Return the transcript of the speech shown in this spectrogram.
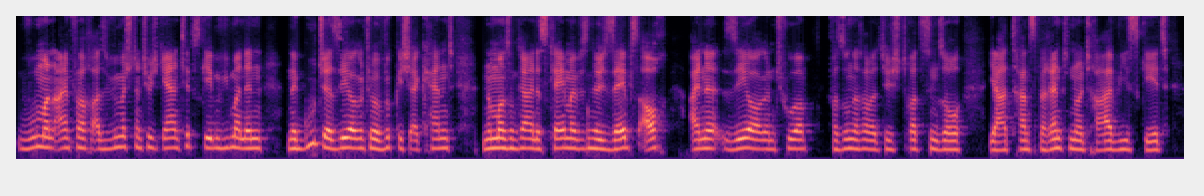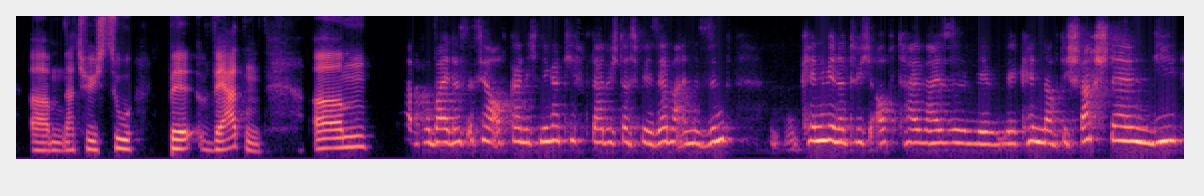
wo man einfach, also wir möchten natürlich gerne Tipps geben, wie man denn eine gute SEO-Agentur wirklich erkennt. Nochmal so ein kleiner Disclaimer, wir sind natürlich selbst auch eine SEO-Agentur, versuchen das aber natürlich trotzdem so, ja, transparent und neutral, wie es geht, ähm, natürlich zu bewerten. Ähm, Wobei, das ist ja auch gar nicht negativ, dadurch, dass wir selber eine sind, kennen wir natürlich auch teilweise, wir, wir kennen auch die Schwachstellen, die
